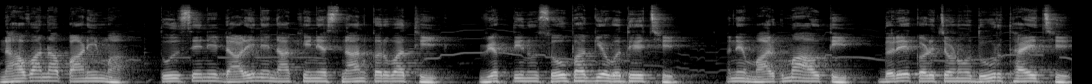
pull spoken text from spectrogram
નહાવાના પાણીમાં તુલસીની ડાળીને નાખીને સ્નાન કરવાથી વ્યક્તિનું સૌભાગ્ય વધે છે અને માર્ગમાં આવતી દરેક અડચણો દૂર થાય છે.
